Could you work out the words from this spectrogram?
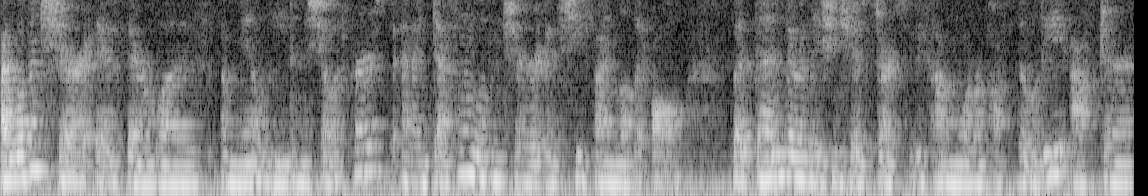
I wasn't sure if there was a male lead in the show at first, and I definitely wasn't sure if she'd find love at all. But then the relationship starts to become more of a possibility after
